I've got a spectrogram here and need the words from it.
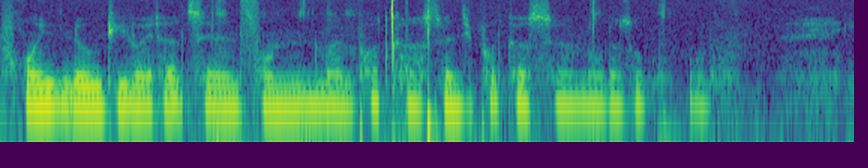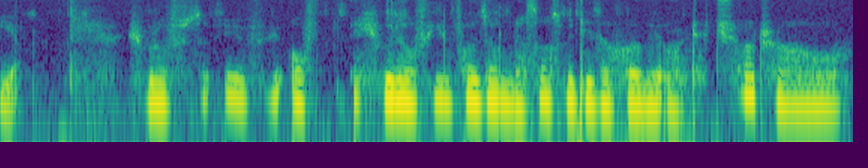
Freunden irgendwie weitererzählen von meinem Podcast, wenn sie Podcasts hören oder so. Oder ja. Ich würde auf, auf, ich würde auf jeden Fall sagen, das war's mit dieser Folge und ciao, ciao.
